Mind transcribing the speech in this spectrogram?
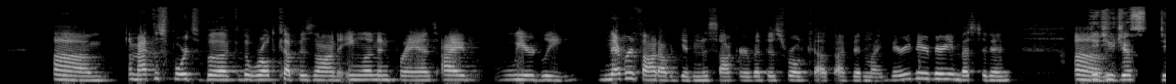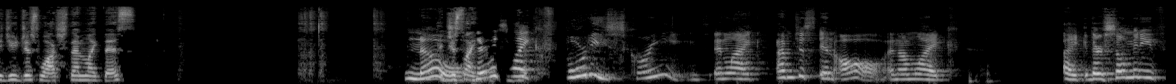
Um, I'm at the sports book. The World Cup is on England and France. I weirdly never thought I would get into soccer, but this World Cup I've been like very, very, very invested in. Um, did you just did you just watch them like this? No, Just, like, there was like 40 screens, and like I'm just in awe, and I'm like, like there's so many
